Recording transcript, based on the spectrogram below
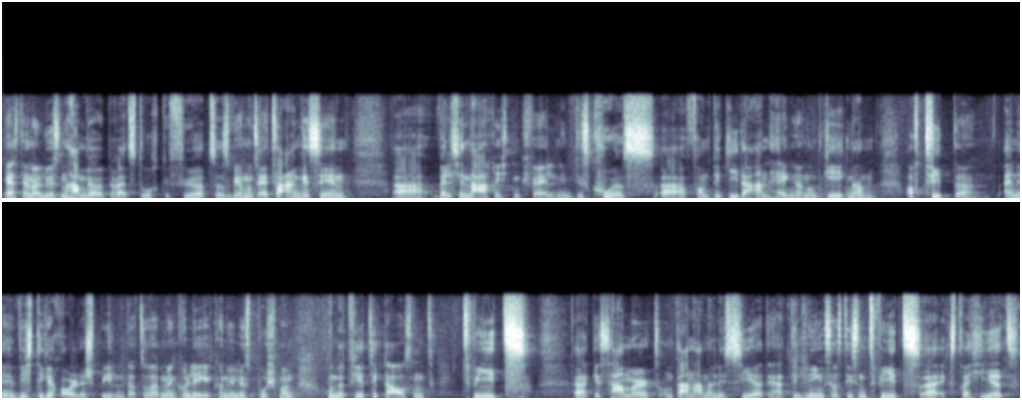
Erste Analysen haben wir aber bereits durchgeführt. Also wir haben uns etwa angesehen, äh, welche Nachrichtenquellen im Diskurs äh, von Pegida-Anhängern und Gegnern auf Twitter eine wichtige Rolle spielen. Dazu hat mein Kollege Cornelius Buschmann 140.000 Tweets äh, gesammelt und dann analysiert. Er hat die Links aus diesen Tweets äh, extrahiert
